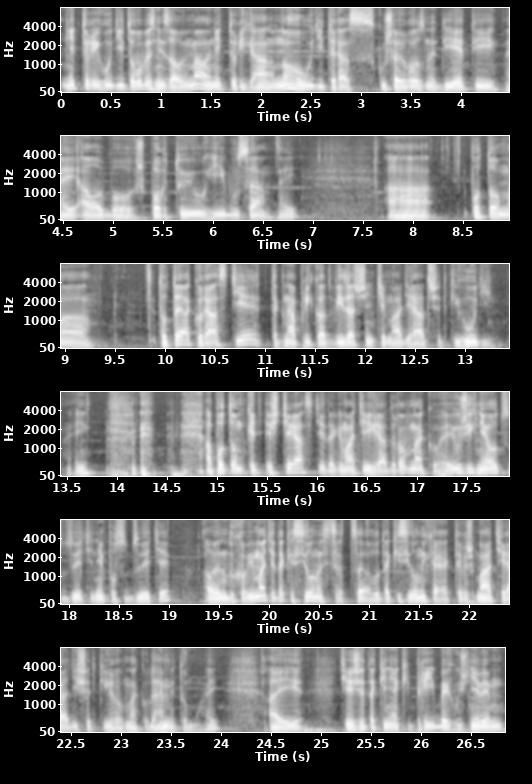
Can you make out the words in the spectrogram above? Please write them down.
niektorých ľudí to vôbec nezaujíma, ale niektorých áno. Mnoho ľudí teraz skúšajú rôzne diety, hej, alebo športujú, hýbu sa, hej. A potom to T ako rastie, tak napríklad vy začnete mať rád všetkých ľudí, hej. A potom, keď ešte rastie, tak máte ich rád rovnako, hej. Už ich neodsudzujete, neposudzujete, ale jednoducho vy máte také silné srdce, alebo taký silný charakter, že máte radi všetkých rovnako, dajme tomu, hej. Aj tiež je taký nejaký príbeh, už neviem,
